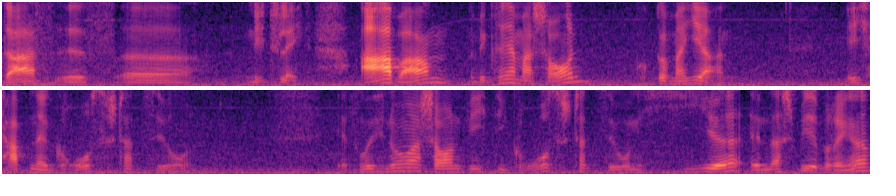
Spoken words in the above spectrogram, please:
Das ist äh, nicht schlecht. Aber wir können ja mal schauen. Guckt euch mal hier an. Ich habe eine große Station. Jetzt muss ich nur mal schauen, wie ich die große Station hier in das Spiel bringe.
